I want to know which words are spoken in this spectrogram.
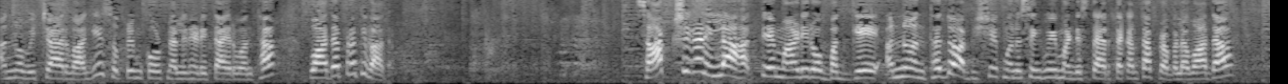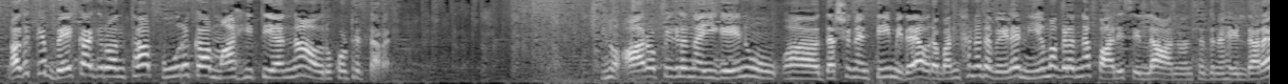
ಅನ್ನೋ ವಿಚಾರವಾಗಿ ಸುಪ್ರೀಂ ಕೋರ್ಟ್ನಲ್ಲಿ ನಡೀತಾ ಇರುವಂತಹ ವಾದ ಪ್ರತಿವಾದ. ಸಾಕ್ಷಿಗಳಿಲ್ಲ ಹತ್ಯೆ ಮಾಡಿರೋ ಬಗ್ಗೆ ಅನ್ನುವಂಥದ್ದು ಅಭಿಷೇಕ್ ಮನು ಸಿಂಘ್ವಿ ಮಂಡಿಸ್ತಾ ಇರ್ತಕ್ಕಂಥ ಪ್ರಬಲವಾದ, ಅದಕ್ಕೆ ಬೇಕಾಗಿರುವಂತಹ ಪೂರಕ ಮಾಹಿತಿಯನ್ನ ಅವರು ಕೊಟ್ಟಿರ್ತಾರೆ. ಇನ್ನು ಆರೋಪಿಗಳನ್ನ ಈಗ ಏನು ದರ್ಶನ್ ಟೀಮ್ ಇದೆ, ಅವರ ಬಂಧನದ ವೇಳೆ ನಿಯಮಗಳನ್ನ ಪಾಲಿಸಿಲ್ಲ ಅನ್ನುವಂಥದ್ದನ್ನ ಹೇಳಿದ್ದಾರೆ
